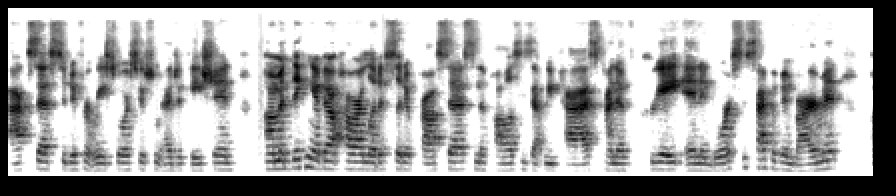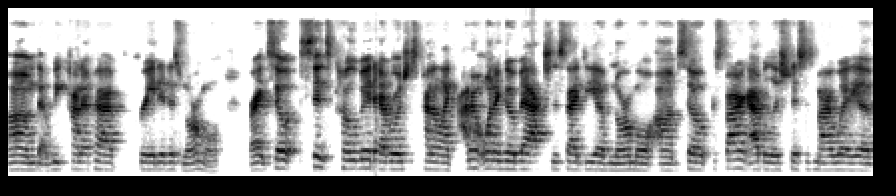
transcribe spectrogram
access to different resources from education, um, and thinking about how our legislative process and the policies that we pass kind of create and endorse this type of environment um, that we kind of have created as normal, right? So since COVID, everyone's just kind of like, I don't want to go back to this idea of normal. Um, so aspiring abolitionist is my way of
